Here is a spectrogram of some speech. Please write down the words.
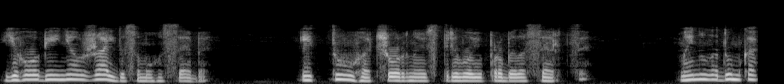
його обійняв жаль до самого себе, і туга чорною стрілою пробила серце. Майнула думка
